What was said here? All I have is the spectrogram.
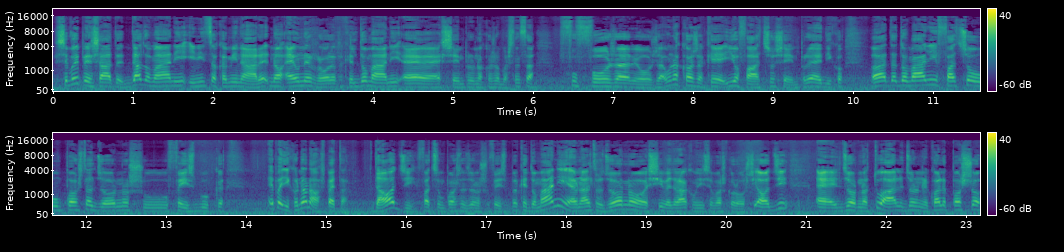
Se voi pensate da domani inizio a camminare, no, è un errore perché il domani è, è sempre una cosa abbastanza fuffosa e areosa. Una cosa che io faccio sempre è dico, ah, da domani faccio un post al giorno su Facebook e poi dico: no, no, aspetta, da oggi faccio un post al giorno su Facebook perché domani è un altro giorno e si vedrà come dice Vasco Rossi. Oggi è il giorno attuale, il giorno nel quale posso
